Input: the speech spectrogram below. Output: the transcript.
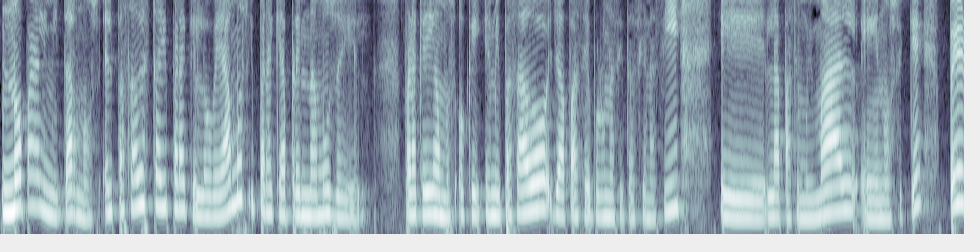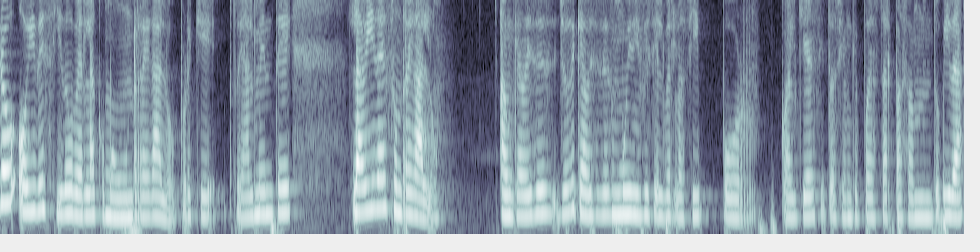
no para limitarnos, el pasado está ahí para que lo veamos y para que aprendamos de él para que digamos, ok, en mi pasado ya pasé por una situación así, eh, la pasé muy mal, eh, no sé qué, pero hoy decido verla como un regalo, porque realmente la vida es un regalo. Aunque a veces, yo sé que a veces es muy difícil verlo así por cualquier situación que pueda estar pasando en tu vida.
